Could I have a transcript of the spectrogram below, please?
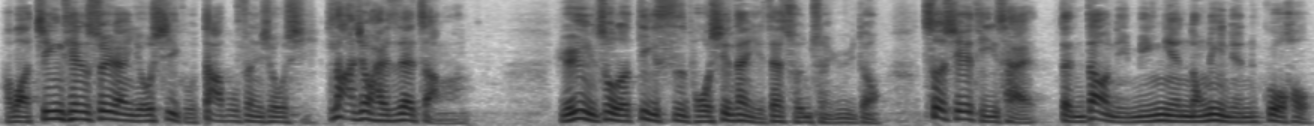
好不好？今天虽然游戏股大部分休息，辣椒还是在涨啊。元宇宙的第四波现在也在蠢蠢欲动，这些题材等到你明年农历年过后，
